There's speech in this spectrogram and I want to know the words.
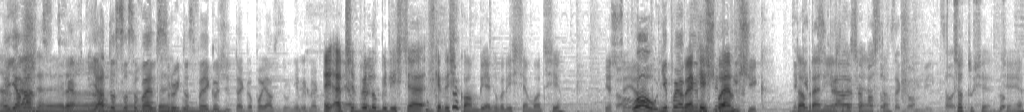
Ej, ja mam- Nasze Ja dostosowałem strój do swojego zi- tego pojazdu. Nie wiem jak. Ej, a czy wy lubiliście kiedyś kombi, jak byliście młodsi? Jeszcze ja. Wow, nie pojawił jakieś się byłem w- napisik. Ja Dobra, kiedyś nie grałem interesuje na nas to. pasówce kombi. Co? Co tu się dzieje?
